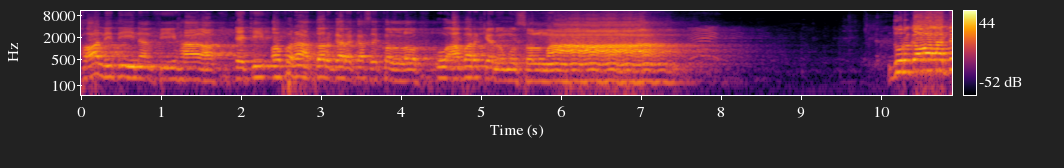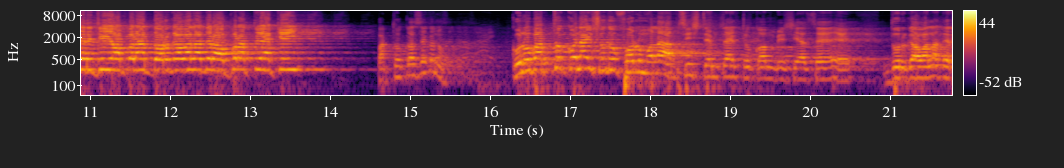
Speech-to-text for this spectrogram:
খালিদিনা ফিহা। একই অপরাধ দরগার কাছে করল, ও আবার কেন মুসলমান? দুর্গাওয়ালাদের যে অপরাধ, দর্গাওয়ালাদের অপরাধ তো একই। পার্থক্য আছে কেন? কোনো পার্থক্য নাই, শুধু ফর্মুলা সিস্টেমটা একটু কম বেশি আছে। দুর্গাওয়ালাদের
